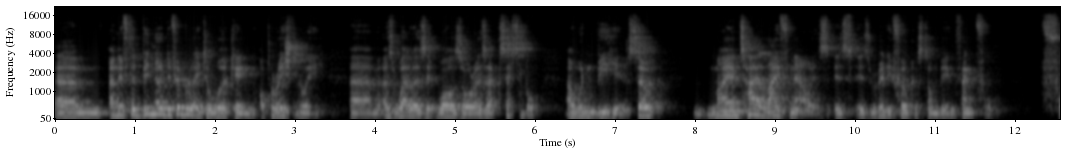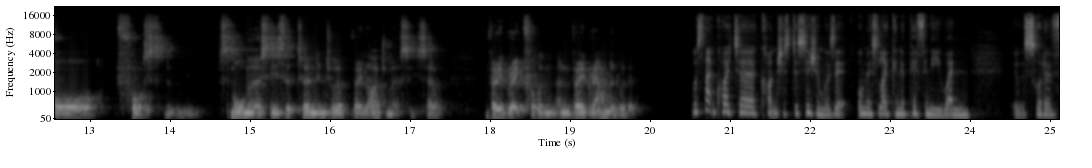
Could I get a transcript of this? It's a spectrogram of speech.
Um, and if there'd been no defibrillator working operationally um, as well as it was or as accessible, I wouldn't be here. So my entire life now is is is really focused on being thankful for for small mercies that turned into a very large mercy. So very grateful and, and very grounded with it. Was that quite a conscious decision? Was it almost like an epiphany when it was sort of,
